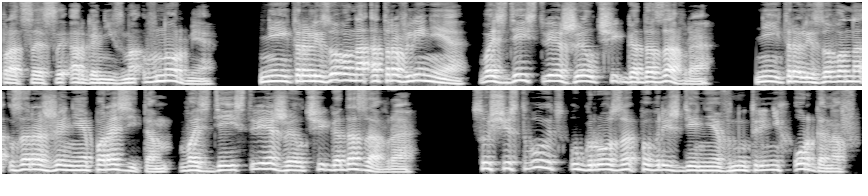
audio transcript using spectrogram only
Процессы организма в норме. Нейтрализовано отравление, воздействие желчи гадозавра. Нейтрализовано заражение паразитом, воздействие желчи гадозавра. Существует угроза повреждения внутренних органов.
